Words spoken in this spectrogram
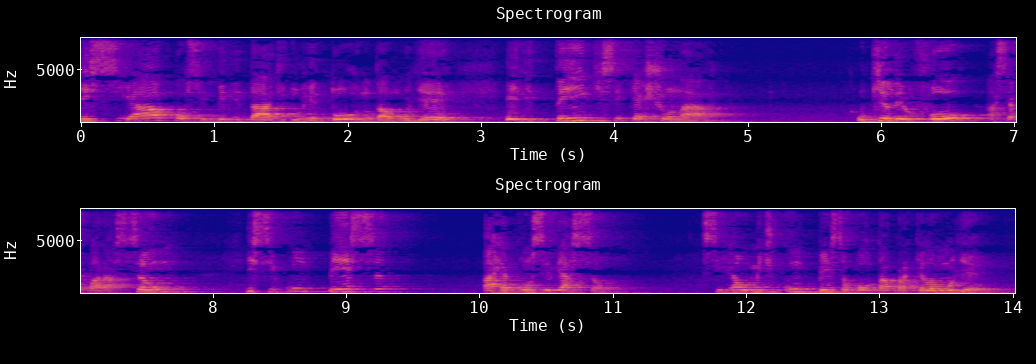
E se há a possibilidade do retorno da mulher, ele tem que se questionar o que levou à separação e se compensa a reconciliação. Se realmente compensa voltar para aquela mulher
